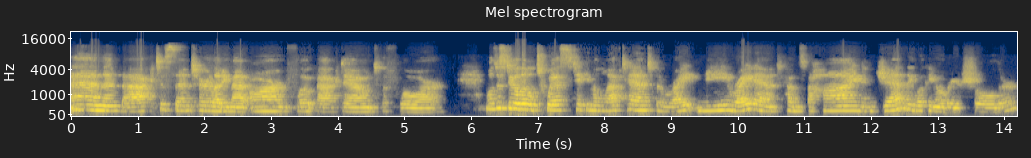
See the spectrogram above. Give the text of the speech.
And then back to center, letting that arm float back down to the floor. We'll just do a little twist, taking the left hand to the right knee. Right hand comes behind and gently looking over your shoulder.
